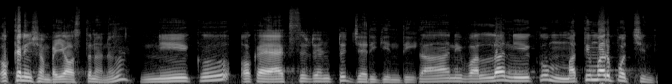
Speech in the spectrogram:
ఒక్క నిమిషం భయ్యా వస్తున్నాను. నీకు ఒక యాక్సిడెంట్ జరిగింది. దాని వల్ల నీకు మతిమరుపు వచ్చింది.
